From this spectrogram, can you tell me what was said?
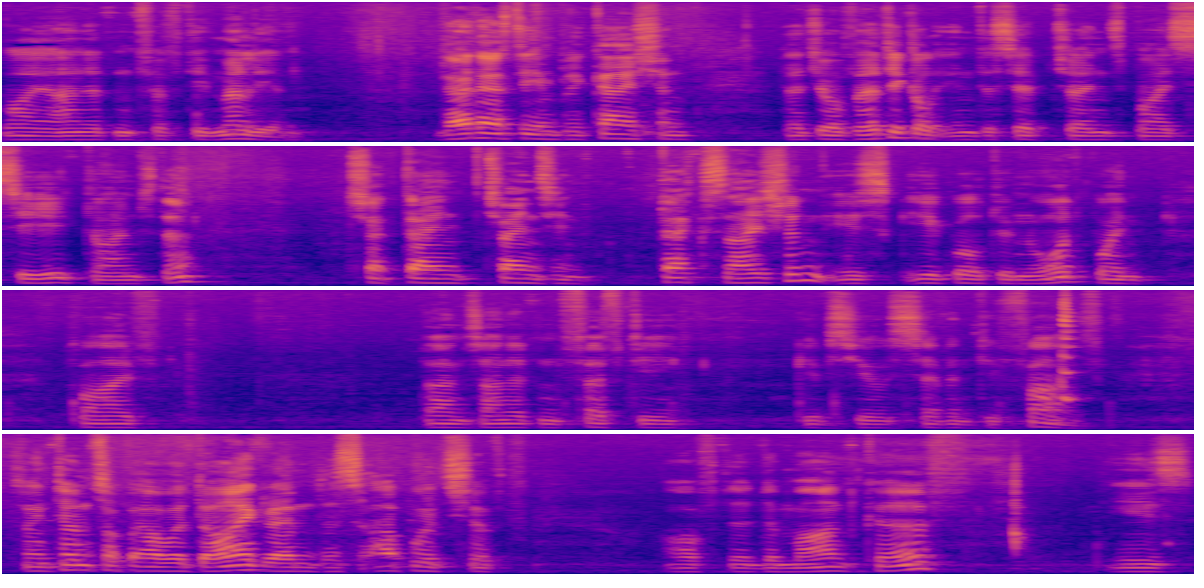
by 150 million. That has the implication that your vertical intercept change by C times the change in taxation is equal to 0.5 times 150 gives you 75. So in terms of our diagram, this upward shift of the demand curve is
